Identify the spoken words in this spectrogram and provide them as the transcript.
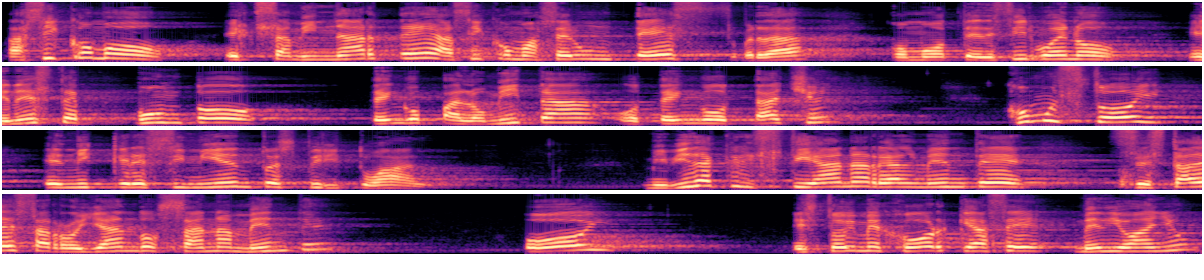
Así como examinarte, así como hacer un test, ¿verdad? Como te decir, bueno, en este punto tengo palomita o tengo tache. ¿Cómo estoy en mi crecimiento espiritual? Mi vida cristiana realmente se está desarrollando sanamente? Hoy estoy mejor que hace medio año.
